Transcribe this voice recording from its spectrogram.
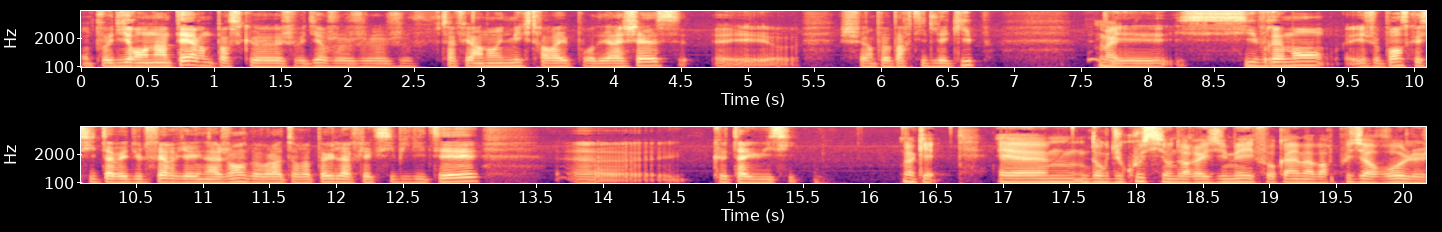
on, peut dire en interne, parce que je veux dire, je, je, ça fait un an et demi que je travaille pour DHS et je fais un peu partie de l'équipe. Et si vraiment, et je pense que si tu avais dû le faire via une agence, ben voilà, tu n'aurais pas eu la flexibilité euh, que tu as eu ici. Ok. Euh, donc du coup, si on doit résumer, il faut quand même avoir plusieurs rôles.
